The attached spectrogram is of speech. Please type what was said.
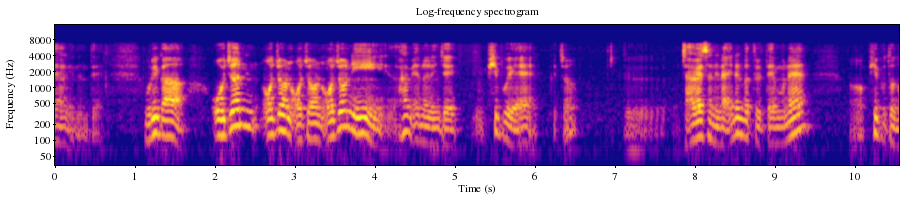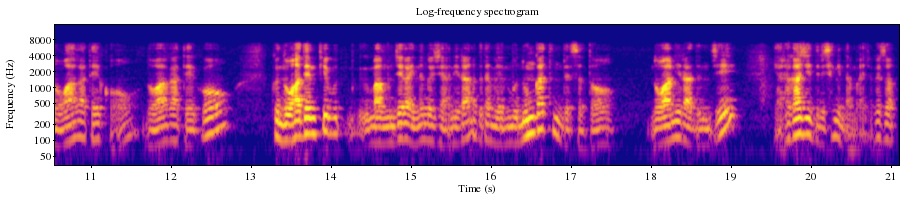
태양이 있는데 우리가 오전 오전 오전 오전이 하면은 이제 피부에 그죠? 그 자외선이나 이런 것들 때문에 어, 피부도 노화가 되고 노화가 되고 그 노화된 피부만 문제가 있는 것이 아니라 그 다음에 뭐 눈 같은 데서도 노안이라든지 여러 가지들이 생긴단 말이죠. 그래서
